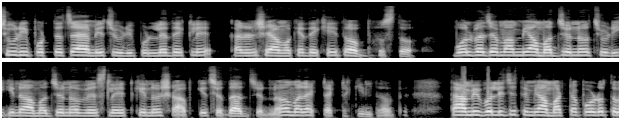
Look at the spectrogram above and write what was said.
চুড়ি পরতে চায়, আমি চুড়ি পরলে দেখলে, কারণ সে আমাকে দেখেই তো অভ্যস্ত। বলবে যে, মাম্মি, আমার জন্য চুড়ি কিনো, আমার জন্য ব্রেসলেট কিনো সব কিছু তার জন্য আমার একটা একটা কিনতে হবে। তা আমি বলি যে, তুমি আমারটা পড়ো। তো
